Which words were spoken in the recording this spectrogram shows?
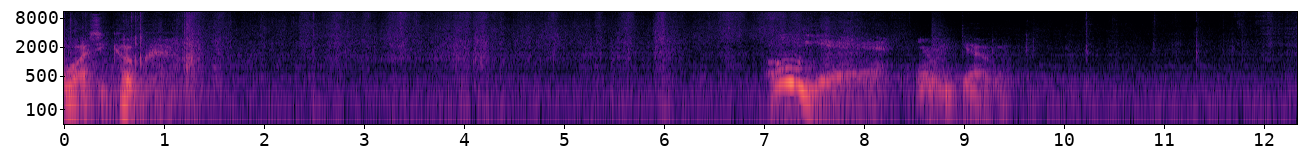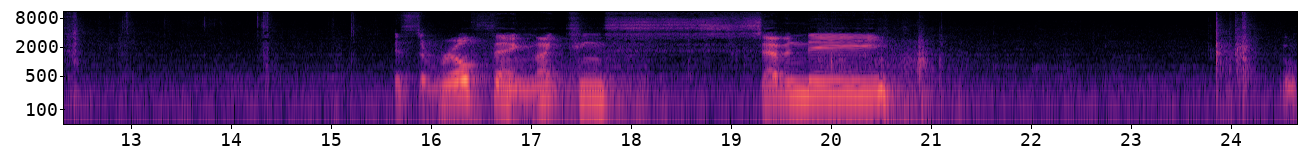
Oh, I see Coke. Oh yeah, here we go. It's the real thing, 1970. Ooh.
